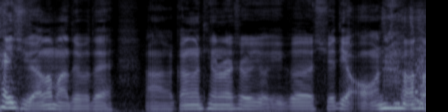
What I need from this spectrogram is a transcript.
开学了嘛，对不对啊？刚刚听说是有一个学屌，你知道吗？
